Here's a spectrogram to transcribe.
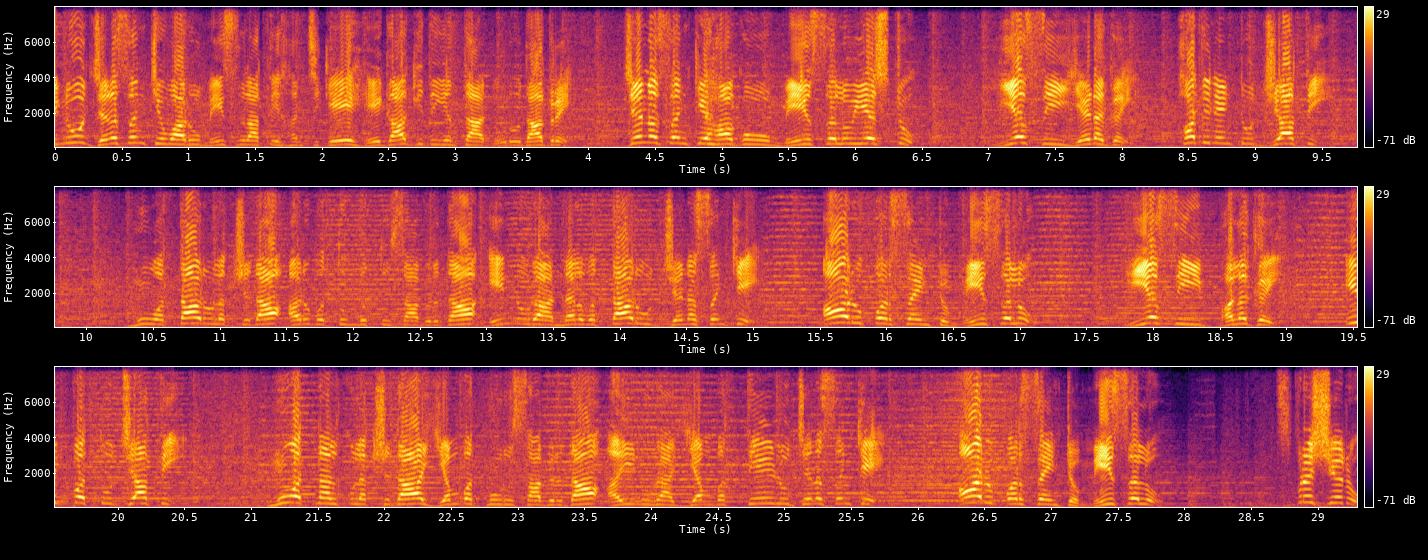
ಇನ್ನು ಜನಸಂಖ್ಯೆವಾರು ಮೀಸಲಾತಿ ಹಂಚಿಕೆ ಹೇಗಾಗಿದೆ ಅಂತ ನೋಡೋದಾದ್ರೆ, ಜನಸಂಖ್ಯೆ ಹಾಗೂ ಮೀಸಲು ಎಷ್ಟು? ಎಸ್ಸಿ ಎಡಗೈ, ಹದಿನೆಂಟು ಜಾತಿ. ಮೂವತ್ತಾರು ಲಕ್ಷದ ಅರವತ್ತೊಂಬತ್ತು ಸಾವಿರದ ಇನ್ನೂರ ನಲವತ್ತಾರು ಜನಸಂಖ್ಯೆ, ಆರು ಪರ್ಸೆಂಟ್ ಮೀಸಲು. ಎಸ್ಸಿ ಬಲಗೈ, ಇಪ್ಪತ್ತು ಜಾತಿ. ಮೂವತ್ನಾಲ್ಕು ಲಕ್ಷದ ಎಂಬತ್ಮೂರು ಸಾವಿರದ ಐನೂರ ಎಂಬತ್ತೇಳು ಜನಸಂಖ್ಯೆ. ಆರು ಪರ್ಸೆಂಟ್ ಮೀಸಲು. ಸ್ಪೃಶ್ಯರು,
